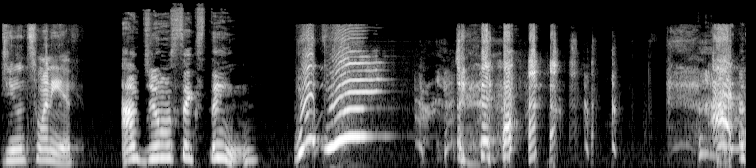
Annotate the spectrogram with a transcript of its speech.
june 20th I'm June 16. Whoop, whoop. I knew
